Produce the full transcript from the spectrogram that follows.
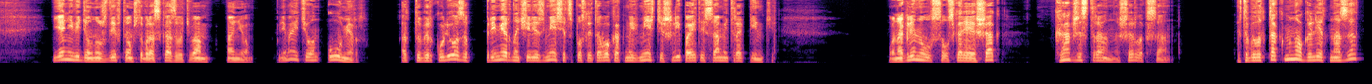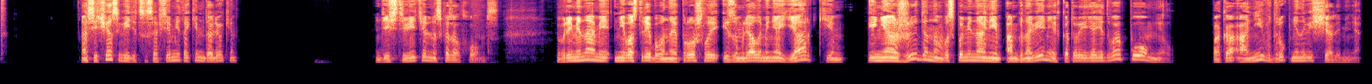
я не видел нужды в том, чтобы рассказывать вам о нем. Понимаете, он умер от туберкулеза примерно через месяц после того, как мы вместе шли по этой самой тропинке. Он оглянулся, ускоряя шаг. Как же странно, Шерлок Сан. Это было так много лет назад, а сейчас видится совсем не таким далеким. Действительно, — сказал Холмс, — Временами невостребованное прошлое изумляло меня ярким и неожиданным воспоминанием о мгновениях, которые я едва помнил, пока они вдруг не навещали меня.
